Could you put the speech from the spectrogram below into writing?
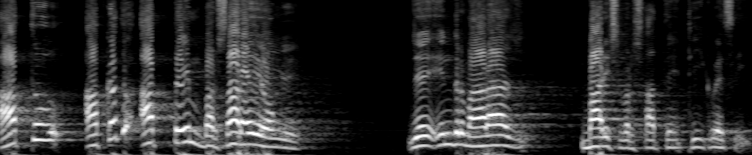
आप तो आपका तो आप प्रेम बरसा रहे होंगे। जय इंद्र महाराज, बारिश बरसाते हैं, ठीक वैसे ही।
